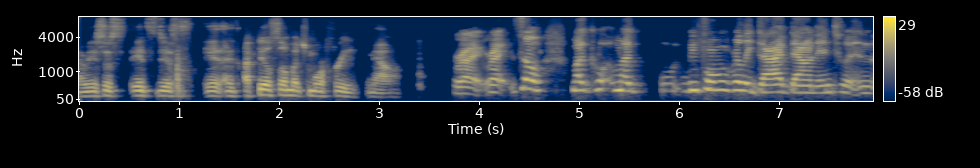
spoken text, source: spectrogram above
I mean, it's just it's just it, I feel so much more free now. Right, right. So my my before we really dive down into it, and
